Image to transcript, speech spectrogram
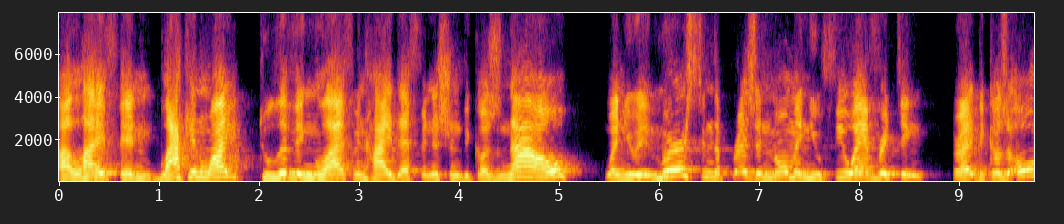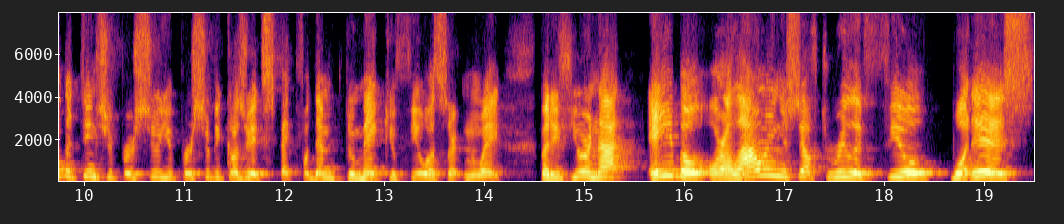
a life in black and white to living life in high definition because now when you immersed in the present moment you feel everything right? Because all the things you pursue, you pursue because you expect for them to make you feel a certain way. But if you're not able or allowing yourself to really feel what is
